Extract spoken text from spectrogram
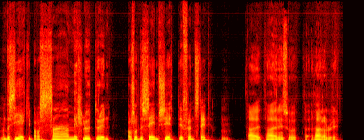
En það sé ekki bara sami hluturinn bara svolítið same shit, different stadium mm. það, er, það er eins og það, það er alveg rétt.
